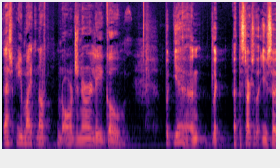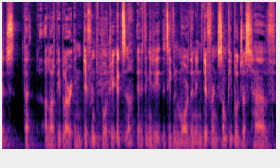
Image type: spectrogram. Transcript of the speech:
that you might not ordinarily go. But yeah, and like at the start of that, you said that a lot of people are indifferent to poetry. It's not. I think it's even more than indifferent. Some people just have.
